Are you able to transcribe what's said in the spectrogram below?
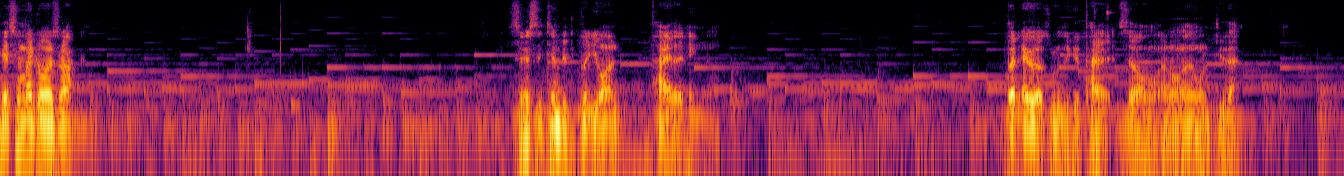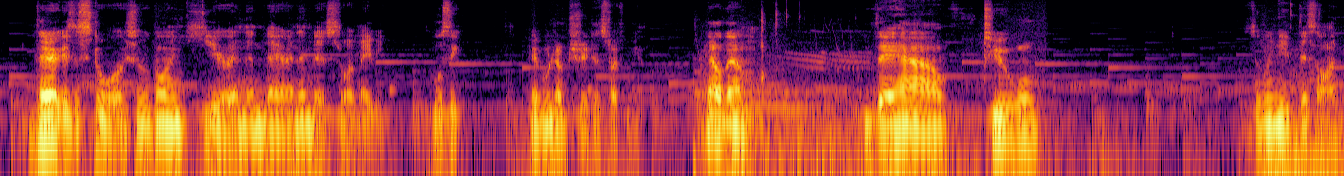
Guessing my door is locked. Seriously tempted to put you on piloting though. Ariel's a really good pilot, so I don't really want to do that. There is a store, so we're going here, and then there, and then there's a store, maybe. We'll see. Maybe we'll jump straight to the store from here. Hail them. They have two... So we need this on.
